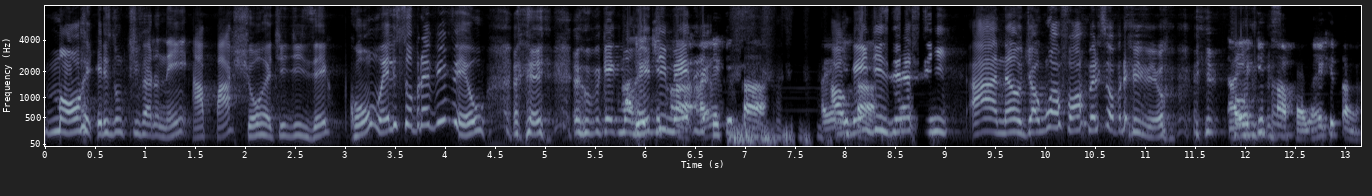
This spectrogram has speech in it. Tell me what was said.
morre. Eles não tiveram nem a pachorra de dizer como ele sobreviveu. Eu fiquei morrendo de medo de Aí é que tá. Aí é que alguém tá. dizer assim, ah, não, de alguma forma ele sobreviveu. Aí é que tá, Paulo, aí é que tá.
